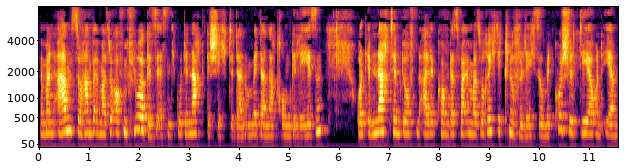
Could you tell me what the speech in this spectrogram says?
wenn man abends, so haben wir immer so auf dem Flur gesessen, die gute Nachtgeschichte dann um Mitternacht rum gelesen. Und im Nachthemd durften alle kommen. Das war immer so richtig knuffelig, so mit Kuscheltier und ihrem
